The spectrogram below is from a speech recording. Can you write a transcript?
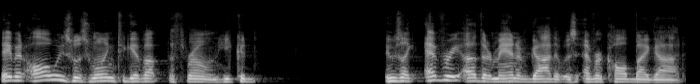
David always was willing to give up the throne. He could, he was like every other man of God that was ever called by God,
